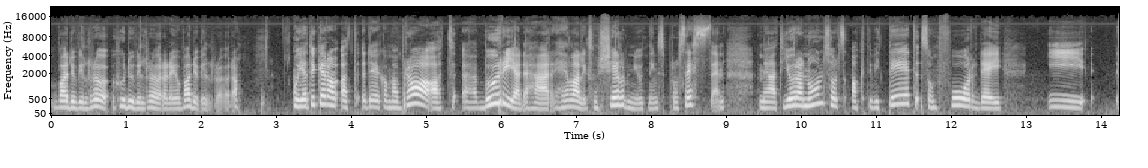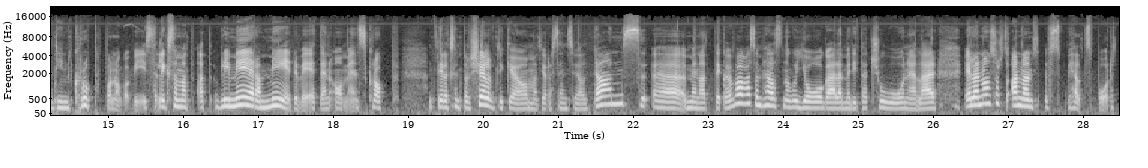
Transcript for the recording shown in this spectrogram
vad du vill rö- hur du vill röra dig och vad du vill röra. Och jag tycker att det kan vara bra att uh, börja det här hela liksom självnjutningsprocessen med att göra någon sorts aktivitet som får dig i din kropp på något vis. Liksom att, att bli mera medveten om ens kropp. Till exempel själv tycker jag om att göra sensuell dans, uh, men att det kan vara vad som helst, något yoga eller meditation eller, eller någon sorts annan helt sport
